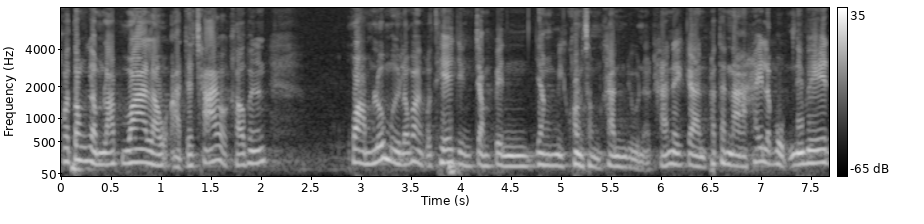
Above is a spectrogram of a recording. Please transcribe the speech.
ก็ต้องยอมรับว่าเราอาจจะช้ากว่าเขาเพราะฉะนั้น ความร่วมมือระหว่างประเทศยังจำเป็นยังมีความสำคัญอยู่นะคะ ในการพัฒนาให้ระบบนิเวศ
